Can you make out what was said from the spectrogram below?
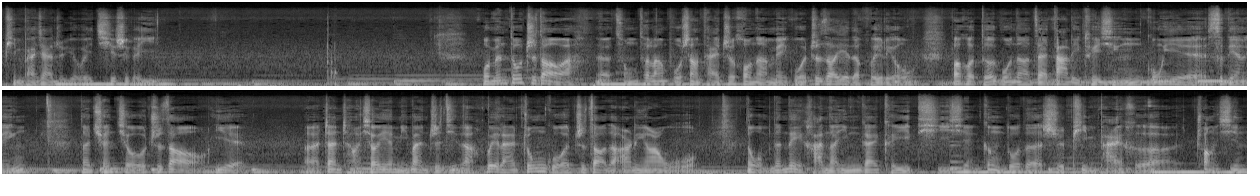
品牌价值约为七十个亿。我们都知道啊，呃，从特朗普上台之后呢，美国制造业的回流，包括德国呢在大力推行工业四点零，那全球制造业，呃，战场硝烟弥漫之际呢，未来中国制造的二零二五，那我们的内涵呢，应该可以体现更多的是品牌和创新。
